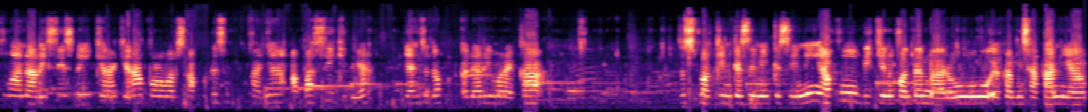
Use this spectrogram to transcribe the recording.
Aku nganalisis nih kira-kira followers aku tuh sukanya apa sih gitu ya yang cocok dari mereka. Terus makin ke sini ke sini aku bikin konten baru ya kan misalkan yang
